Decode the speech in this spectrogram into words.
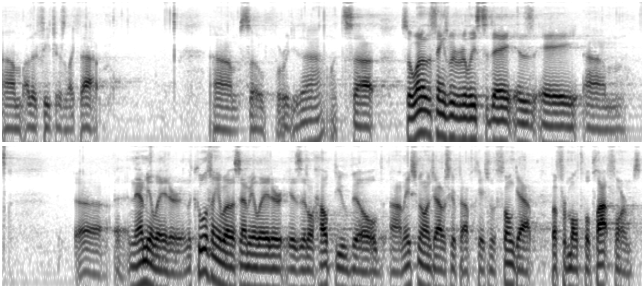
um, other features like that. Um, so before we do that, let's. Uh, so one of the things we released today is a um, uh, an emulator. And the cool thing about this emulator is it'll help you build um, HTML and JavaScript application with PhoneGap, but for multiple platforms.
